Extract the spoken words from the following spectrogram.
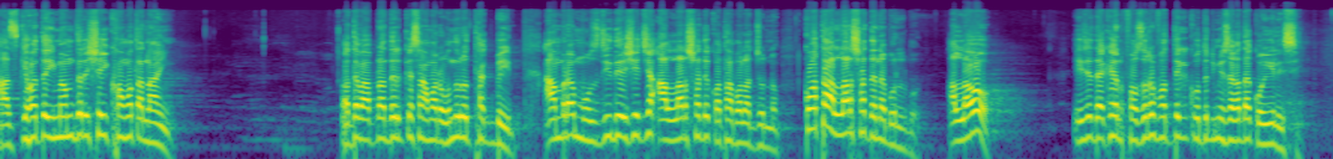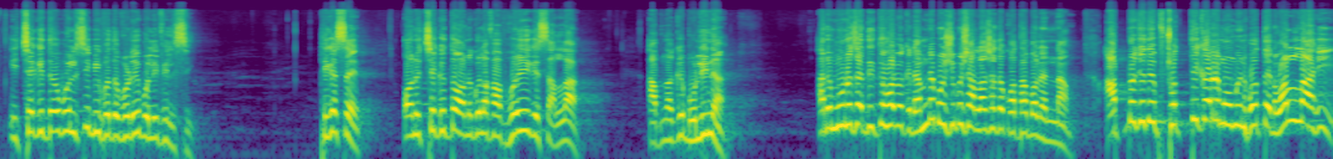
আজকে হয়তো ইমামদের সেই ক্ষমতা নাই। অতএব আপনাদের কাছে আমার অনুরোধ থাকবে, আমরা মসজিদে এসেছি আল্লাহর সাথে কথা বলার জন্য। কথা আল্লাহর সাথে না বলব। আল্লাহ, এই যে দেখেন, ফজরের থেকে কতটি মিশা কথা কইয়ে লেছি। ইচ্ছাকৃতও বলছি, বিপদে পড়েও বলি ফেলছি। ঠিক আছে? অনিচ্ছাকৃত অনেকগুলো পাপ হয়ে গেছে, আল্লাহ। আপনাকে বলি না। আরে মনোজা দিতে হবে কেন? এমনি বসে বসে আল্লাহর সাথে কথা বলেন না। আপনি যদি সত্যিকারের মমিন হতেন, ওয়াল্লাহি,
